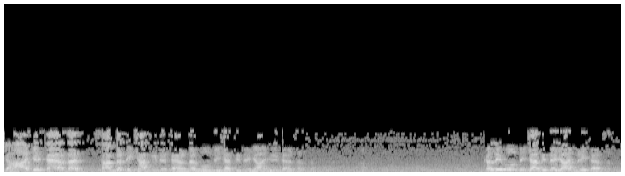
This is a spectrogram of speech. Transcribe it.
ਜਹਾਜ਼ ਜੇ ਤੈਰਦਾ ਸਾਗਰ ਦੀ ਛਾਤੀ ਤੇ ਤੈਰਦਾ ਬੂੰਦ ਦੀ ਛਾਤੀ ਤੇ ਜਹਾਜ਼ ਨਹੀਂ ਤੈਰ ਸਕਦਾ। ਕੱਲੀ ਬੂੰਦ ਦੀ ਛਾਤੀ ਤੇ ਜਹਾਜ਼ ਨਹੀਂ ਤੈਰ ਸਕਦਾ।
